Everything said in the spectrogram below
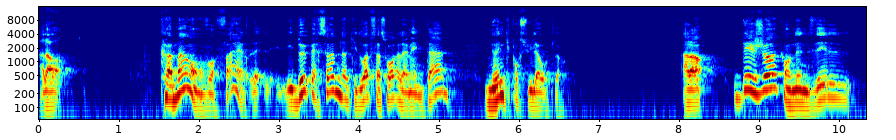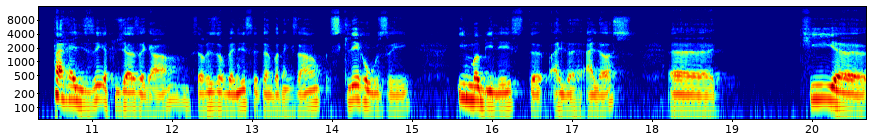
Alors, comment on va faire? Les deux personnes qui doivent s'asseoir à la même table, il y en a une qui poursuit l'autre. Alors, déjà qu'on a une ville paralysée à plusieurs égards, le service d'urbanisme est un bon exemple, sclérosée, immobiliste à l'os, euh, qui euh,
